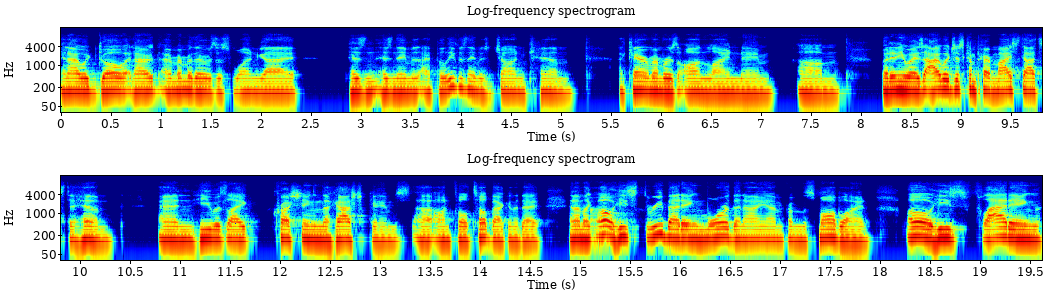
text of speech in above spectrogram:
and I would go and I, I remember there was this one guy, his his name is I believe his name is John Kim. I can't remember his online name. Um, but anyways, I would just compare my stats to him, and he was like crushing the cash games uh, on full tilt back in the day. And I'm like, oh, he's three betting more than I am from the small blind. Oh, he's flatting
